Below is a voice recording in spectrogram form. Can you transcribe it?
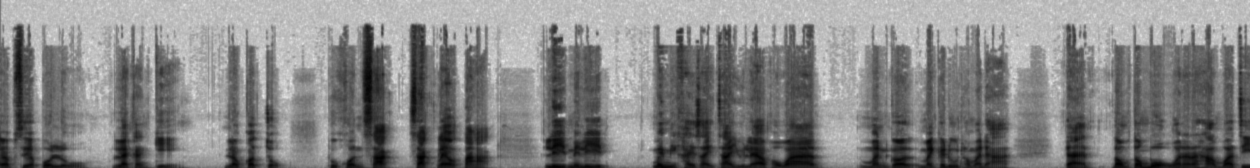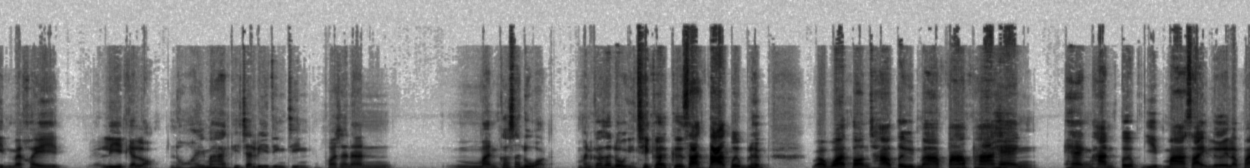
แบบเสื้อโปโล และกางเกง แล้วก็จบทุกคนซักซักแล้วตาก รีดไม่รีดไม่มีใครใส่ใจอยู่แล้ว เพราะว่ามันก็มันก็ดูธรรมดา แต่ต้องต้องบอกวัฒนธรรมว่าจีนไม่ค่อย รีดกันหรอก น้อยมากที่จะรีดจริง ๆ เพราะฉะนั้นมันก็สะดวก มันก็สะดวกจริงๆ ก็คือซักตากปุ๊บเลยแบบว่าตอนเช้าตื่นมาป้าผ้าแห้ง แห้งทันปุ๊บหยิบมาใส่เลยแล้วไป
